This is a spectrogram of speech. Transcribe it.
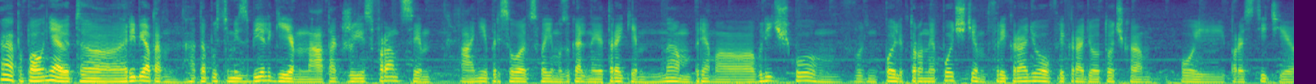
э, пополняют э, ребята, допустим, из Бельгии, а также из Франции. Они присылают свои музыкальные треки нам прямо в личку по электронной почте freakradio, freakradio. Ой, простите,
